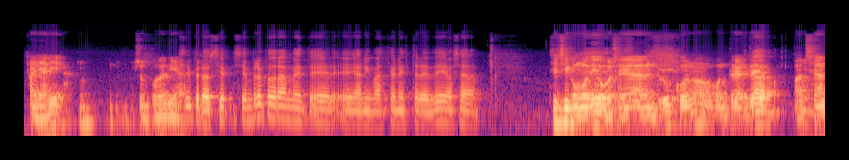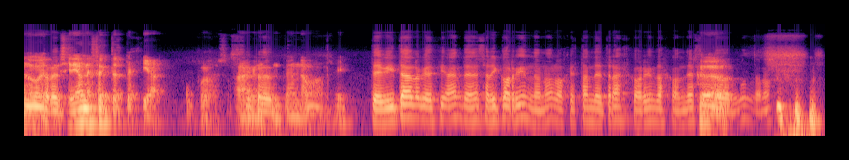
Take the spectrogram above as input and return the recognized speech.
fallaría, ¿no? No se podría. Sí, pero sie- siempre podrás meter eh, animaciones 3D, o sea, Sí, sí, como digo, pues sería un truco, ¿no? Con 3D, Claro. Pero- sería un efecto especial, pues, para Sí, que nos entendamos, sí. te evita lo que decía antes, ¿eh? salir corriendo, ¿no? Los que están detrás corriendo a esconderse de Claro. todo el mundo, ¿no?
